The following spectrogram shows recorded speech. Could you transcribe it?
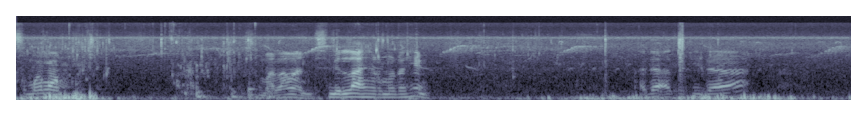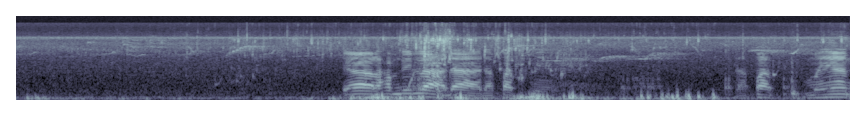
semalam. Semalaman. Bismillahirrahmanirrahim. Ada atau tidak? Ya Alhamdulillah ada dapat. Nih dapat lumayan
